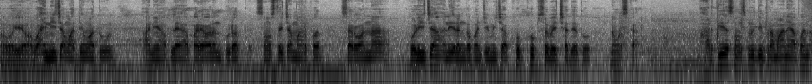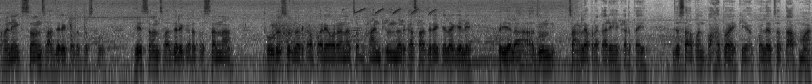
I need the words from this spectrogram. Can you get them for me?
वाहिनीच्या माध्यमातून आणि आपल्या पर्यावरणपूरक संस्थेच्या मार्फत सर्वांना होळीच्या आणि रंगपंचमीच्या खूप खूप शुभेच्छा देतो. नमस्कार. भारतीय संस्कृतीप्रमाणे आपण अनेक सण साजरे करत असतो. हे सण साजरे करत असताना थोडंसं जर का पर्यावरणाचं भान ठेवून जर का साजरे केले गेले तर याला अजून चांगल्या प्रकारे हे करता येईल. जसं आपण पाहतो आहे की अकोल्याचं तापमान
